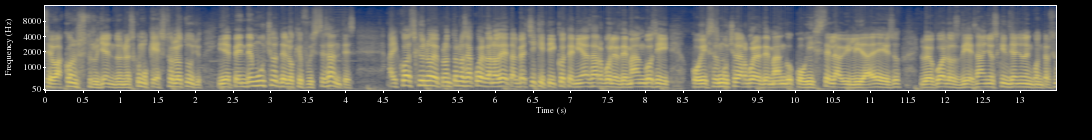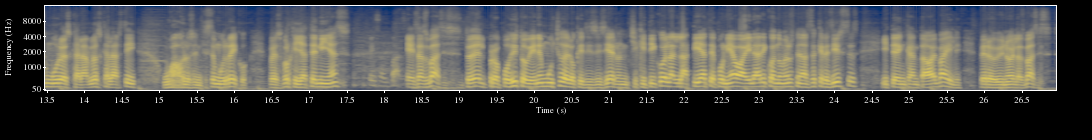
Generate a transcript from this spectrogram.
se va construyendo, no es como que esto es lo tuyo y depende mucho de lo que fuiste antes. Hay cosas que uno de pronto no se acuerda, no sé, tal vez chiquitico tenías árboles de mangos y cogiste muchos árboles de mango, cogiste la habilidad de eso, luego a los 10 años, 15 años de encontrarse un muro, de escalarlo, escalaste y wow, lo sentiste muy rico, pero es porque ya tenías esas bases. Entonces el propósito viene mucho de lo que te hicieron. Chiquitico la, la tía te ponía a bailar y cuando menos pensaste creciste y te encantaba el baile, pero vino de las bases.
